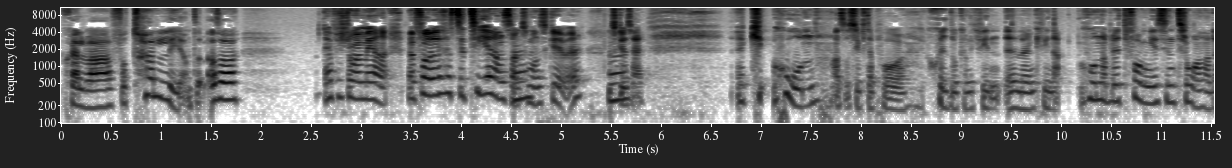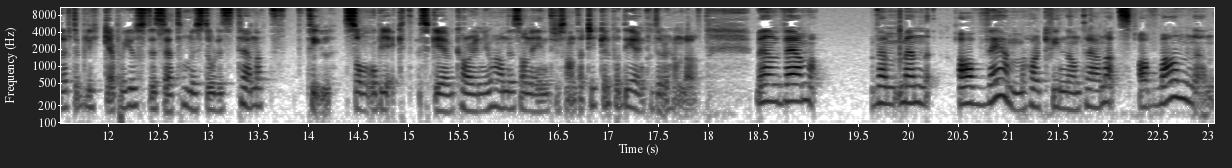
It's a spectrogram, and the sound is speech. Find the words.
själva fåtöljen typ. Alltså Jag förstår vad du menar. Men får jag citera en sak Mm. som hon skriver? Skriver så här. Hon, alltså syftar på skidåkande kvin- eller en kvinna. Hon har blivit fånge i sin trånad efter blickar på just det sätt hon historiskt tränat till som objekt, skrev Karin Johannesson i en intressant artikel på DN Kultur häromdagen. Men vem, vem, men av vem har kvinnan tränats? Av mannen?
